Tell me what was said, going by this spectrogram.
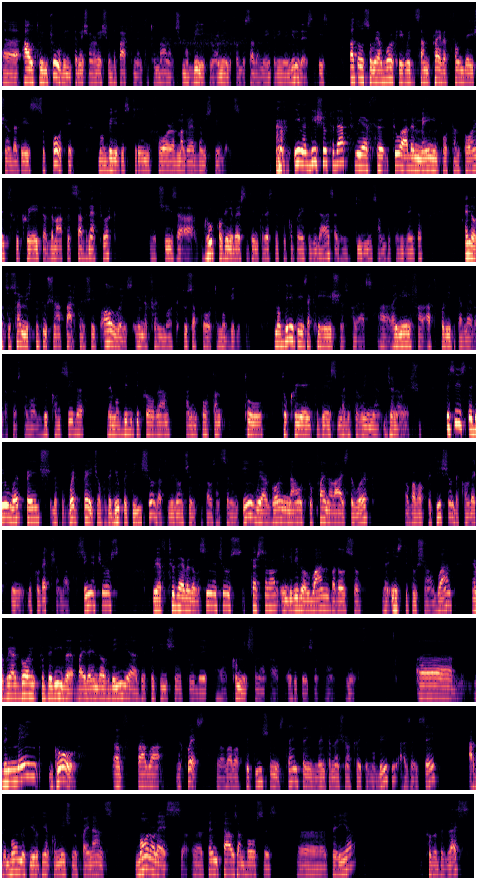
uh, how to improve international relations department to manage mobility, I mean, for the Southern Mediterranean universities but also we are working with some private foundation that is supporting mobility scheme for Maghrebian students. In addition to that, we have uh, two other main important points. We created the Market Sub-Network, which is a group of universities interested to cooperate with us. I will give you some detail later. And also some institutional partnership, always in the framework to support mobility. Mobility is a key issue for us. Uh, I mean, for, at political level, first of all, we consider the mobility program an important tool to create this Mediterranean generation. This is the new web page, the web page of the new petition that we launched in 2017. We are going now to finalize the work of our petition, the collecting, the collection of signatures. We have two levels of signatures, personal, individual one, but also the institutional one. And we are going to deliver by the end of the year the petition to the uh, Commissioner of Education and Youth. Uh, the main goal of our request, of our petition is strengthening the international credit mobility, as I said. At the moment, the European Commission finance more or less uh, 10,000 bourses uh, per year, probably less.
